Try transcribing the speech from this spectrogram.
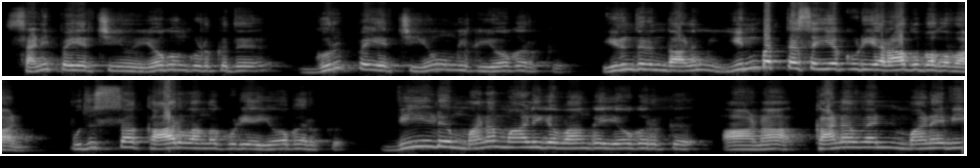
சனி பயிற்சியும் யோகம் கொடுக்குது. குரு பயிற்சியும் உங்களுக்கு யோகம் இருக்குது இருந்திருந்தாலும் இன்பத்தை செய்யக்கூடிய ராகு பகவான். புதுசாக கார் வாங்கக்கூடிய யோகம் இருக்கு. வீடு மன மாளிகை வாங்க யோகம் இருக்கு. ஆனா கணவன் மனைவி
